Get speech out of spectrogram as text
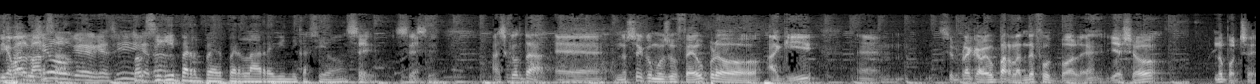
li Que va al fa il·lusió, Barça. que, que sí, Tot que sigui per, per, per la reivindicació. Sí, sí, sí. Escolta, eh, no sé com us ho feu, però aquí eh, sempre acabeu parlant de futbol, eh? I això no pot ser.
